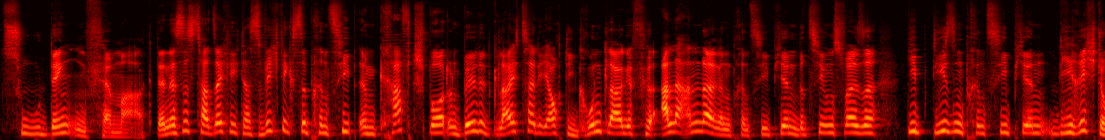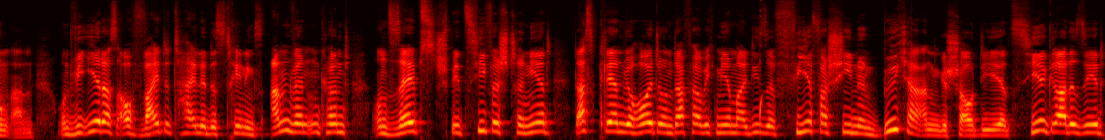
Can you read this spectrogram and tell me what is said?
zu denken vermag. Denn es ist tatsächlich das wichtigste Prinzip im Kraftsport und bildet gleichzeitig auch die Grundlage für alle anderen Prinzipien beziehungsweise gibt diesen Prinzipien die Richtung an. Und wie ihr das auf weite Teile des Trainings anwenden könnt und selbst spezifisch trainiert, das klären wir heute und dafür habe ich mir mal diese vier verschiedenen Bücher angeschaut, die ihr jetzt hier gerade seht.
